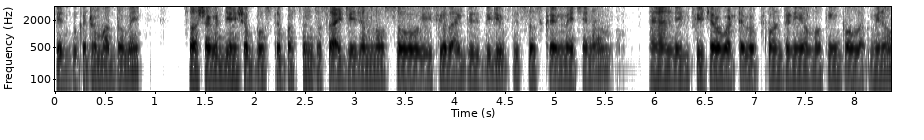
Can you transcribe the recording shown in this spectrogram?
ফেসবুকের মাধ্যমে সো আশা করি জিনিসটা বুঝতে পারছেন তো সাইটের জন্য so if you like this video please subscribe my channel and in future what type of content you are looking for let me know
